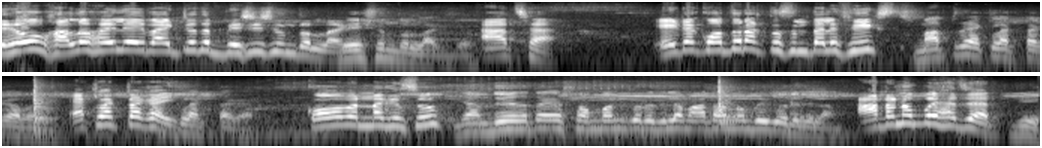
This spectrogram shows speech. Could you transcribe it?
দেহ ভালো হইলে এই বাইকটা তো বেশি সুন্দর লাগে। বেশ সুন্দর লাগবে। আচ্ছা এটা কত রাখতেছেন তাহলে ফিক্সড মাত্র এক লাখ টাকা ভাই। এক লাখ টাকাই এক লাখ টাকা। কমাবেন না কিছু? যান দুই হাজার টাকা সম্মান করে দিলাম আটানব্বই করে দিলাম। আটানব্বই হাজার? জি।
